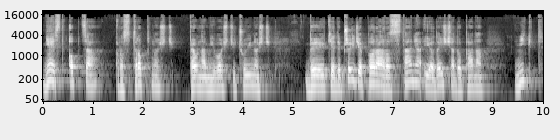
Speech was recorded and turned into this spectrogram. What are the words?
nie jest obca roztropność, pełna miłości, czujność, by kiedy przyjdzie pora rozstania i odejścia do Pana, nikt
